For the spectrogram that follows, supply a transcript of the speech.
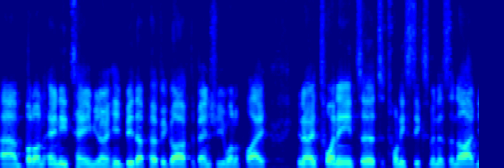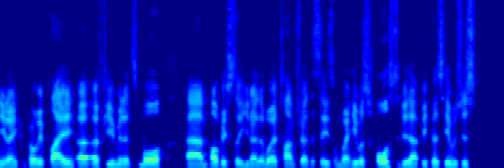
Um, but on any team, you know, he'd be that perfect guy off the bench who you want to play, you know, 20 to, to 26 minutes a night. And, you know, he can probably play a, a few minutes more. Um, obviously, you know, there were times throughout the season where he was forced to do that because he was just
